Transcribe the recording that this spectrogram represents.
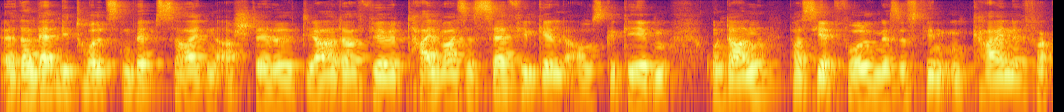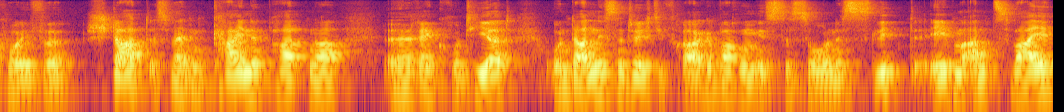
Äh, dann werden die tollsten Webseiten erstellt, ja, dafür wird teilweise sehr viel Geld ausgegeben und dann passiert folgendes, es finden keine Verkäufe statt, es werden keine Partner äh, rekrutiert und dann ist natürlich die Frage, warum ist es so? Und es liegt eben an zwei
